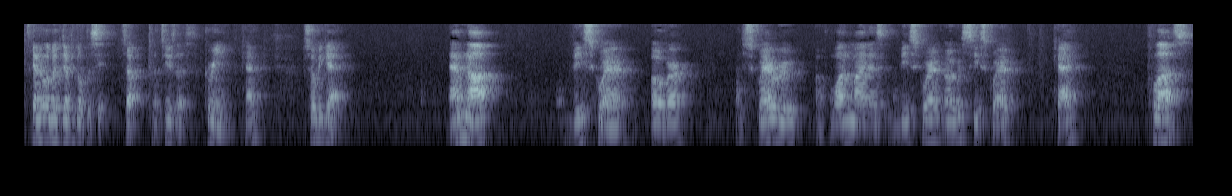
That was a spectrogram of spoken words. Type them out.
it's getting a little bit difficult to see. So let's use this green. Okay. So we get m naught v squared over the square root of 1 minus v squared over c squared, okay, plus,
